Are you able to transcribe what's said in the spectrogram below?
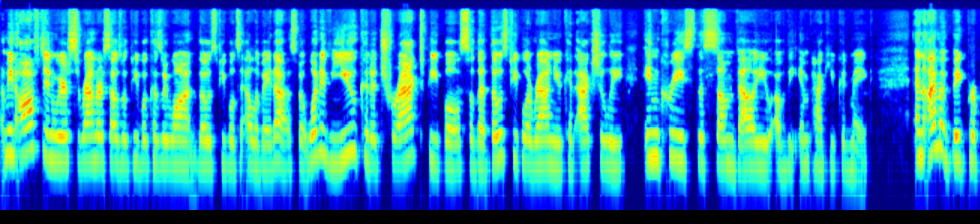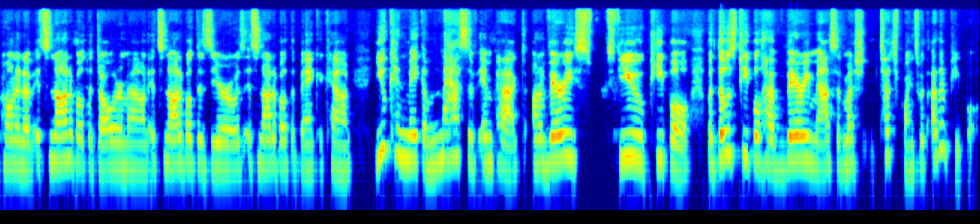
i mean often we're surround ourselves with people because we want those people to elevate us but what if you could attract people so that those people around you could actually increase the sum value of the impact you could make? And i'm a big proponent of it's not about the dollar amount it's not about the zeros it's not about the bank account. You can make a massive impact on a very few people, but those people have very massive much touch points with other people.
